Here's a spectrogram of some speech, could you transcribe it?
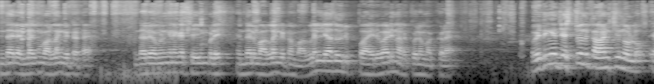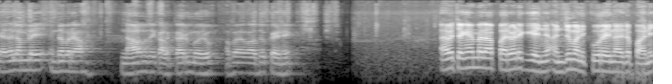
എന്തായാലും എല്ലാവർക്കും വള്ളം കിട്ടട്ടെ. എന്തായാലും നമ്മളിങ്ങനെയൊക്കെ ചെയ്യുമ്പോൾ എന്തായാലും വള്ളം കിട്ടണം. വള്ളം ഇല്ലാതെ ഒരു പരിപാടി നടക്കുമല്ലോ മക്കളെ. അപ്പോൾ ഇതിങ്ങനെ ജസ്റ്റ് ഒന്ന് കാണിച്ചു എന്നുള്ളൂ ഏതായാലും നമ്മൾ എന്താ പറയുക നാളെ മുതൽ കളക്കാരും വരും. അപ്പോൾ അതൊക്കെയാണ്. അപ്പോൾ ചെങ്ങന്മാർ ആ പരിപാടിയൊക്കെ കഴിഞ്ഞ് അഞ്ച് മണിക്കൂർ കഴിഞ്ഞ അതിന്റെ പണി.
